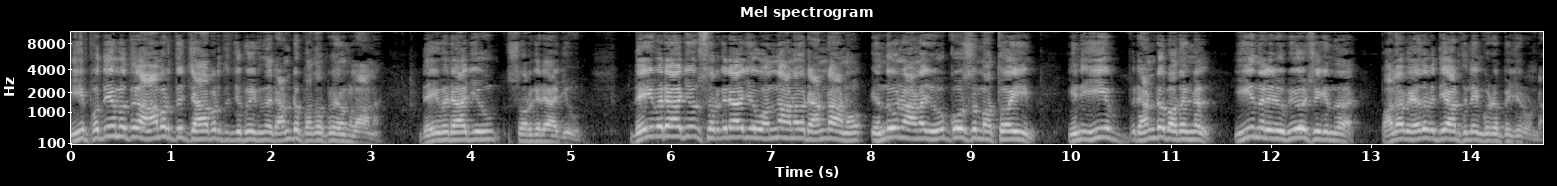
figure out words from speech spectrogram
ഈ പുതിയമത്തിൽ ആവർത്തിച്ച് ആവർത്തിച്ച് ഉപയോഗിക്കുന്ന രണ്ട് പദപ്രയോഗങ്ങളാണ്. ദൈവരാജ്യവും സ്വർഗരാജ്യവും. ദൈവരാജ്യവും സ്വർഗരാജ്യവും ഒന്നാണോ രണ്ടാണോ? എന്തുകൊണ്ടാണ് യൂക്കോസും മത്തോയും ഇനി ഈ രണ്ട് പദങ്ങൾ ഈ നിലയിൽ ഉപയോഗിച്ചിരിക്കുന്നത്? പല വേദവിദ്യാർത്ഥികളെയും കുഴപ്പിച്ചിട്ടുണ്ട്.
